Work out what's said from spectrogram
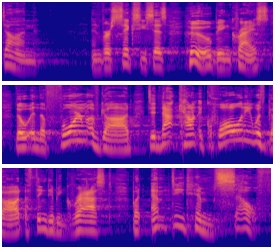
done in verse 6, he says, Who, being Christ, though in the form of God, did not count equality with God a thing to be grasped, but emptied himself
